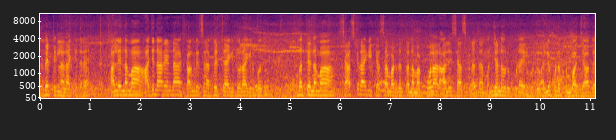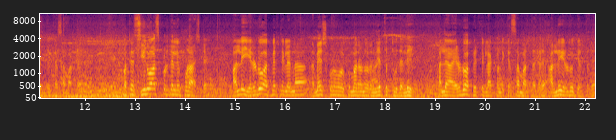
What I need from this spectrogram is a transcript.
ಅಭ್ಯರ್ಥಿಗಳನ್ನು ಹಾಕಿದ್ದಾರೆ. ಅಲ್ಲಿ ನಮ್ಮ ಆದಿನಾರಾಯಣ ಕಾಂಗ್ರೆಸ್ಸಿನ ಅಭ್ಯರ್ಥಿ ಆಗಿದ್ದವರಾಗಿರ್ಬೋದು ಮತ್ತು ನಮ್ಮ ಶಾಸಕರಾಗಿ ಕೆಲಸ ಮಾಡಿದಂಥ ನಮ್ಮ ಕೋಲಾರ ಹಾಲಿ ಶಾಸಕರಾದ ಮಂಜಣ್ಣವರು ಕೂಡ ಇರ್ಬೋದು. ಅಲ್ಲೂ ಕೂಡ ತುಂಬ ಜವಾಬ್ದಾರಿಯಿಂದ ಕೆಲಸ ಮಾಡ್ತಾ ಇದ್ದಾರೆ. ಮತ್ತು ಶ್ರೀನಿವಾಸಪುರದಲ್ಲಿ ಕೂಡ ಅಷ್ಟೇ. ಅಲ್ಲಿ ಎರಡೂ ಅಭ್ಯರ್ಥಿಗಳನ್ನು ರಮೇಶ್ ಕುಮಾರ್ ಕುಮಾರಣ್ಣವರ ನೇತೃತ್ವದಲ್ಲಿ ಅಲ್ಲಿ ಎರಡೂ ಅಭ್ಯರ್ಥಿಗಳು ಹಾಕ್ಕೊಂಡು ಕೆಲಸ ಮಾಡ್ತಾ ಇದ್ದಾರೆ. ಅಲ್ಲೂ ಎರಡೂ ಗೆಲ್ತದೆ.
